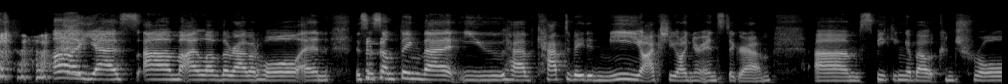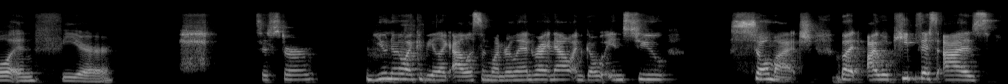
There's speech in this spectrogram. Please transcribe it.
uh yes um i love the rabbit hole and this is something that you have captivated me actually on your instagram um speaking about control and fear sister you know i could be like alice in wonderland right now and go into so much, but I will keep this as,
